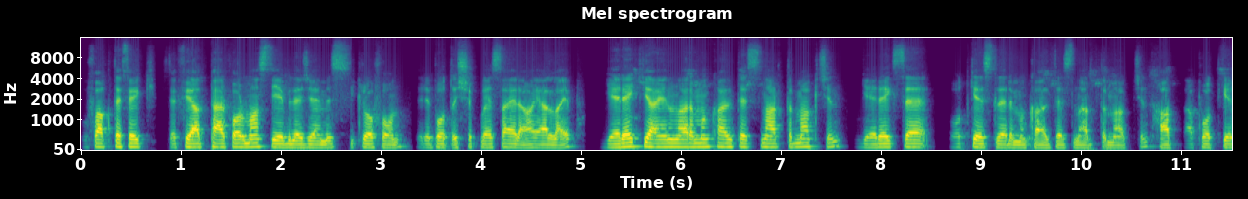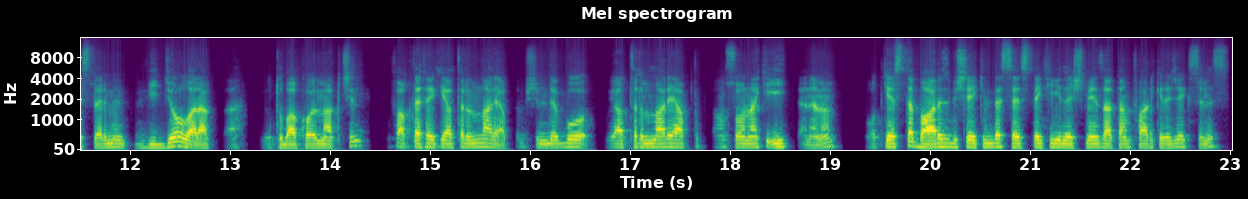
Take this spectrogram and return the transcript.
ufak tefek işte fiyat performans diyebileceğimiz mikrofon, tripod, ışık vesaire ayarlayıp gerek yayınlarımın kalitesini arttırmak için gerekse podcastlerimin kalitesini arttırmak için hatta podcastlerimi video olarak da YouTube'a koymak için ufak tefek yatırımlar yaptım. Şimdi bu yatırımları yaptıktan sonraki ilk denemem. Podcast'te bariz bir şekilde sesteki iyileşmeyi zaten fark edeceksiniz.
